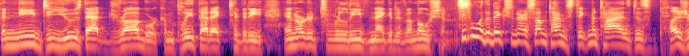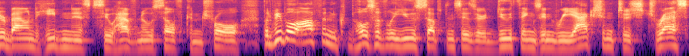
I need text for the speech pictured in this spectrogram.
the need to use that drug or complete that activity in order to relieve negative emotions. People with addiction are sometimes stigmatized as pleasure bound hedonists who have no self control, but people often compulsively use substances or do things in reaction to stress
